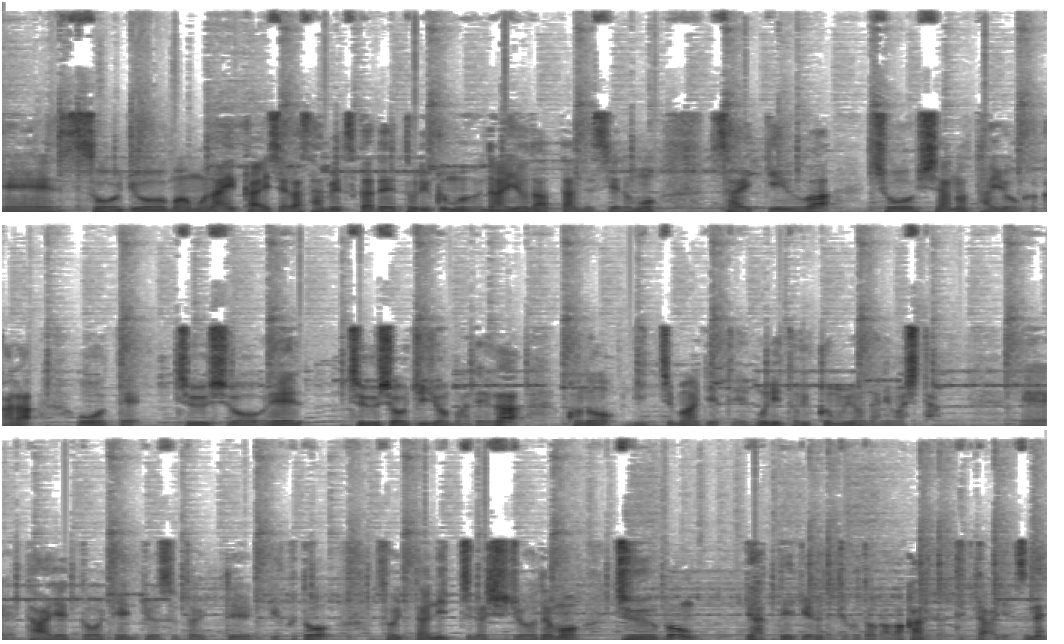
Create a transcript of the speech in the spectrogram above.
えー、創業間もない会社が差別化で取り組む内容だったんですけども最近は消費者の多様化から大手中小中小企業までがこのニッチマーケティングに取り組むようになりました。えー、ターゲットを研究すると言っていくとそういったニッチな市場でも十分やっていけるっていうことが分かってたわけですね。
